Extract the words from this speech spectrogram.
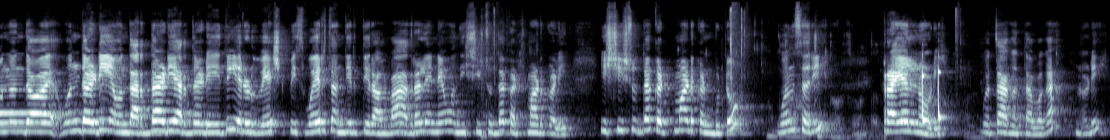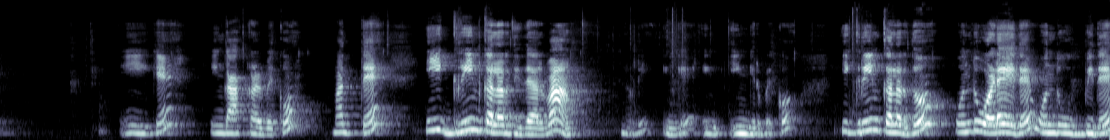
ಒಂದೊಂದು, ಒಂದು ಅಡಿ, ಒಂದು ಅರ್ಧ ಅಡಿ ಅರ್ಧ ಅಡಿ ಇದು ಎರಡು ವೇಸ್ಟ್ ಪೀಸ್ ವೈರ್ ತಂದಿರ್ತೀರಲ್ವಾ ಅದರಲ್ಲೇ ಒಂದು ಇಷ್ಟಿಷ್ಟುದ್ದ ಕಟ್ ಮಾಡ್ಕೊಳ್ಳಿ. ಇಷ್ಟಿಷ್ಟುದ್ದ ಕಟ್ ಮಾಡ್ಕೊಂಡ್ಬಿಟ್ಟು ಒಂದು ಸರಿ ಟ್ರಯಲ್ ನೋಡಿ. ಗೊತ್ತಾಗುತ್ತೆ ಅವಾಗ? ನೋಡಿ. ಹೀಗೆ ಹಿಂಗೆ ಹಾಕ್ಕೊಳ್ಬೇಕು. ಮತ್ತು ಈ ಗ್ರೀನ್ ಕಲರ್ದಿದೆ ಅಲ್ವಾ? ನೋಡಿ, ಹಿಂಗೆ ಹಿಂಗೆ, ಹಿಂಗಿರಬೇಕು. ಈ ಗ್ರೀನ್ ಕಲರ್ದು ಒಂದು ಒಳೆ ಇದೆ, ಒಂದು ಉಬ್ಬಿದೆ.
